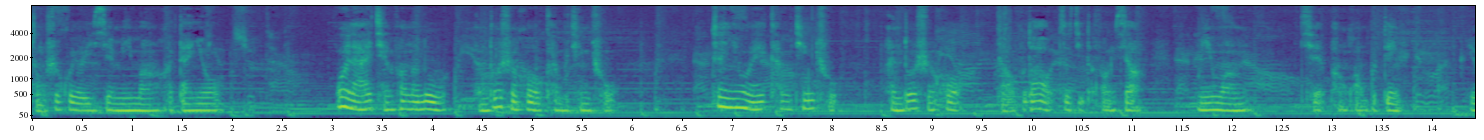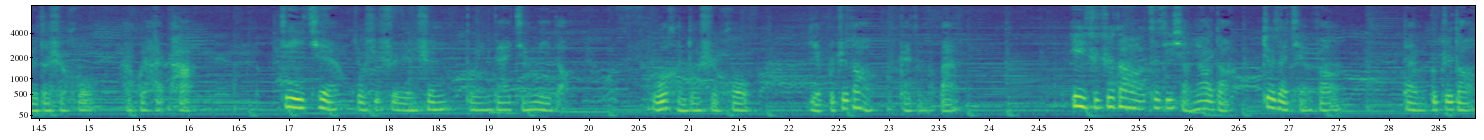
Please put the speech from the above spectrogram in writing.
总是会有一些迷茫和担忧，未来前方的路很多时候看不清楚，正因为看不清楚。很多时候找不到自己的方向，迷茫且彷徨不定，有的时候还会害怕。这一切或许是人生都应该经历的。我很多时候也不知道该怎么办，一直知道自己想要的就在前方，但不知道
